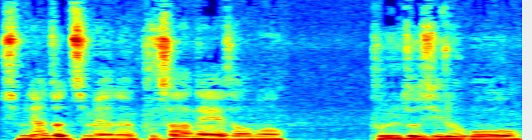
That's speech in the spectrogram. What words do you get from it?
10년 전쯤에는 부산에서 뭐 불도 지르고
